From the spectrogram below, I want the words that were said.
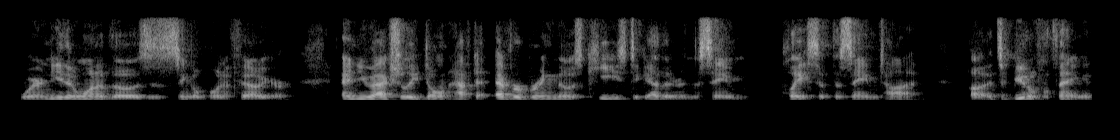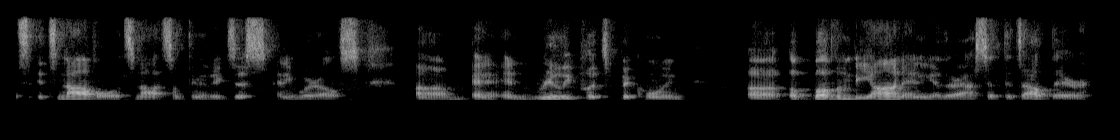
where neither one of those is a single point of failure, and you actually don't have to ever bring those keys together in the same place at the same time. Uh, it's a beautiful thing. It's it's novel. It's not something that exists anywhere else, um, and, and, really puts Bitcoin uh, above and beyond any other asset that's out there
